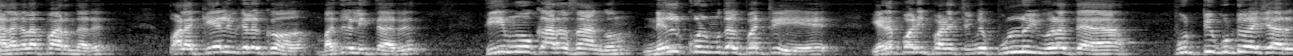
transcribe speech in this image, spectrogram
கலகலப்பாக இருந்தார். பல கேள்விகளுக்கும் பதிலளித்தார். திமுக அரசாங்கம் நெல் கொள்முதல் பற்றி எடப்பாடி பழனிசாமி புள்ளு விவரத்தை புட்டி புட்டு வச்சார்.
